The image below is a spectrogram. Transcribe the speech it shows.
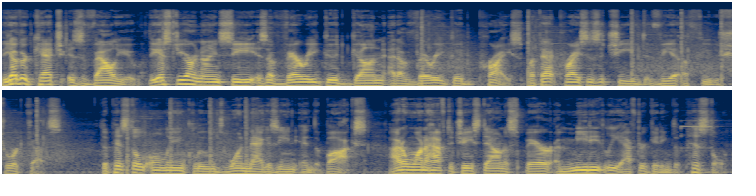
The other catch is value. The STR-9C is a very good gun at a very good price, but that price is achieved via a few shortcuts. The pistol only includes one magazine in the box. I don't want to have to chase down a spare immediately after getting the pistol.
